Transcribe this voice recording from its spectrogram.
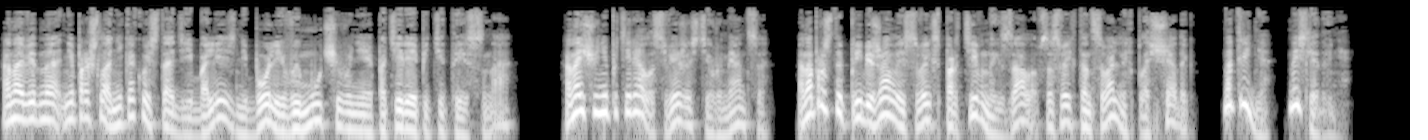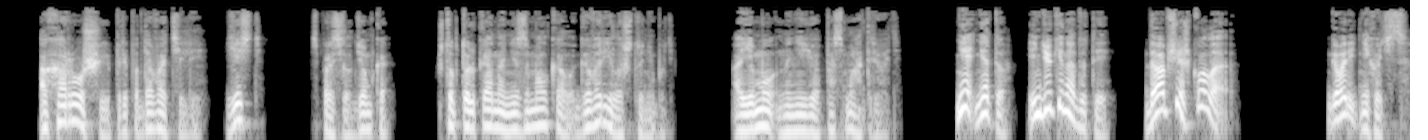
Она, видно, не прошла никакой стадии болезни, боли, вымучивания, потери аппетита и сна. Она еще не потеряла свежести, румянца. Она просто прибежала из своих спортивных залов, со своих танцевальных площадок на три дня, на исследование. — А хорошие преподаватели есть? — спросил Демка, чтоб только она не замолкала, говорила что-нибудь, а ему на нее посматривать. — Не, нету, индюки надутые. Да вообще школа... Говорить не хочется.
